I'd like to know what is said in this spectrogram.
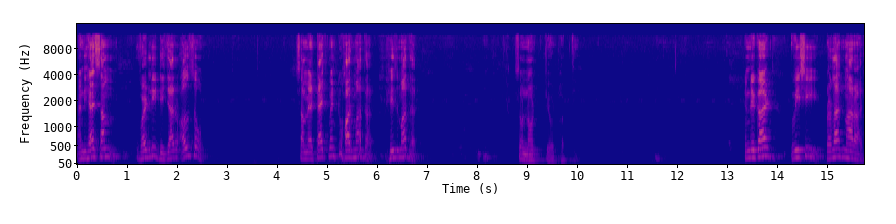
And he has some worldly desire also. Some attachment to her mother, his mother. So not pure bhakti. In regard, we see Prahlad Maharaj.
